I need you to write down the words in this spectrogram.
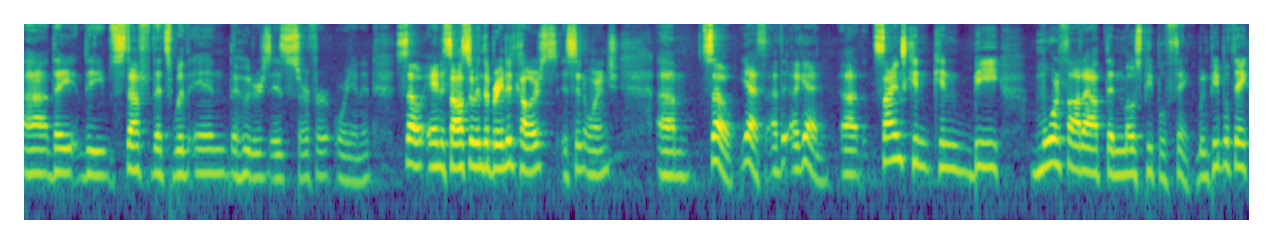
uh, the the stuff that's within the Hooters is surfer oriented. So and it's also in the branded colors. It's in orange. Um, so yes, again, uh, signs can can be more thought out than most people think. When people think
